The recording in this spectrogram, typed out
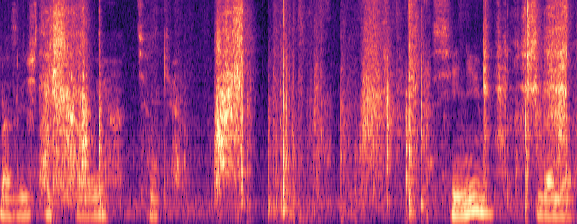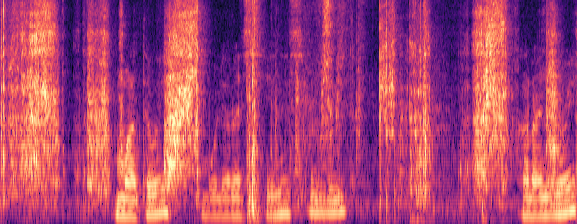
различные цветовые оттенки. Синий, далее матовый, более рассеянный цвет будет. Оранжевый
